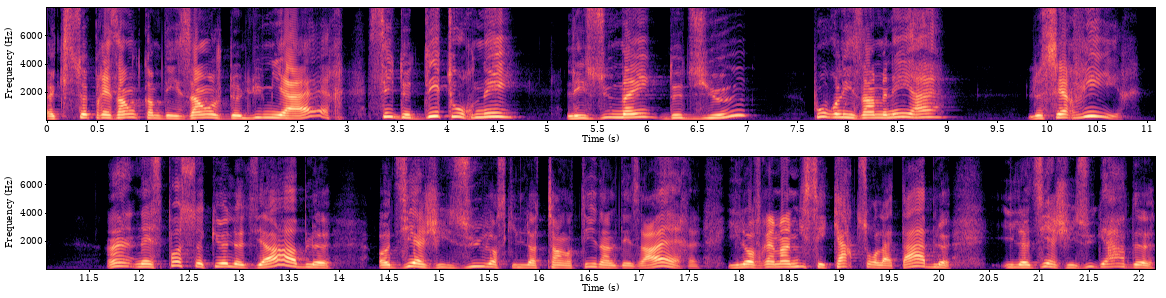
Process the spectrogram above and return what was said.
euh, qui se présentent comme des anges de lumière, c'est de détourner les humains de Dieu pour les emmener à le servir. Hein? N'est-ce pas ce que le diable a dit à Jésus lorsqu'il l'a tenté dans le désert? Il a vraiment mis ses cartes sur la table il a dit à Jésus, garde,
